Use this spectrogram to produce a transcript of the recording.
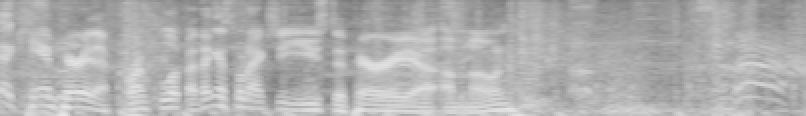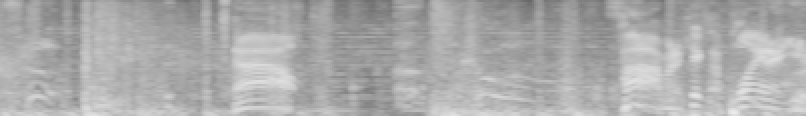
I can parry that front flip. I think that's what I actually used to parry a, Amon. Ow! Ha! I'm gonna kick the plane at you.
